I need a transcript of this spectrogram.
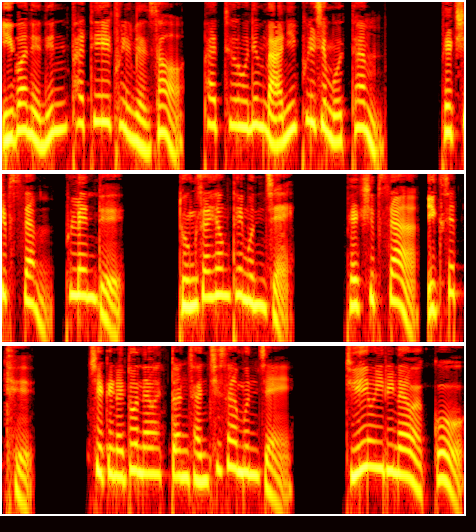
이번에는 파트에 풀면서 파트 5는 많이 풀지 못함. 113 플랜드 동사 형태 문제. 114 except 최근에도 나왔던 전치사 문제. 뒤에 요일이 나왔고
